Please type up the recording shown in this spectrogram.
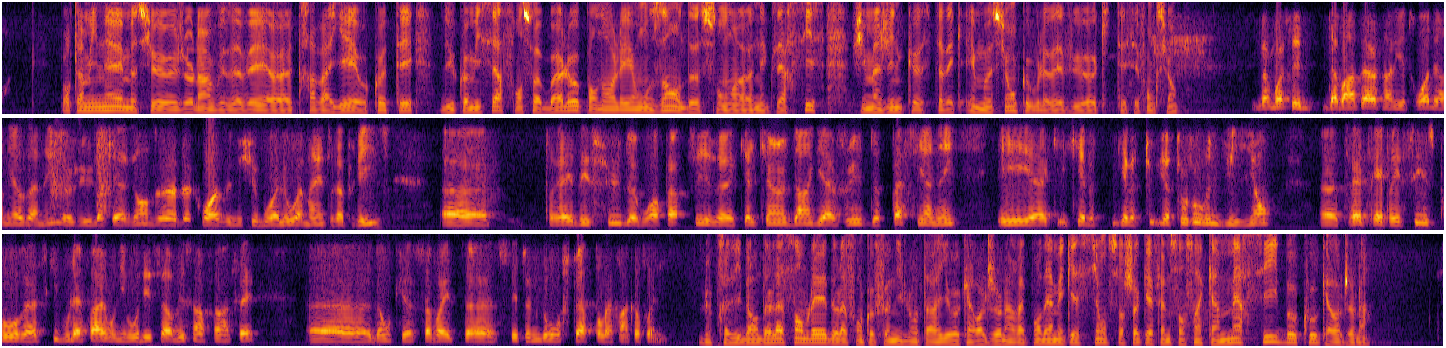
Pour terminer, Monsieur Jolin, vous avez euh, travaillé aux côtés du commissaire François Boileau pendant les 11 ans de son exercice. J'imagine que c'est avec émotion que vous l'avez vu quitter ses fonctions. Ben moi, c'est davantage dans les trois dernières années. J'ai eu l'occasion de, croiser M. Boileau à maintes reprises. Euh, très déçu de voir partir euh, quelqu'un d'engagé, de passionné et euh, qui, avait, il y a toujours une vision euh, très très précise pour ce qu'il voulait faire au niveau des services en français. donc ça va être c'est une grosse perte pour la francophonie. Le président de l'Assemblée de la francophonie de l'Ontario, Carole Jolin, répondait à mes questions sur Choc FM 105.1. Merci beaucoup, Carole Jolin.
